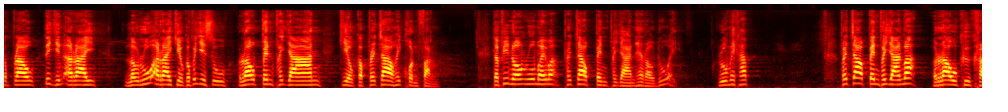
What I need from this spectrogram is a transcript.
กับเรา ได้ยินอะไร เรารู้อะไรเกี่ยวกับพระเยซู เราเป็นพยานเกี่ยวกับพระเจ้าให้คนฟัง แต่พี่น้องรู้ไหมว่า พระเจ้าเป็นพยานให้เราด้วย รู้ไหมครับ พระเจ้าเป็นพยานว่าเราคือใคร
